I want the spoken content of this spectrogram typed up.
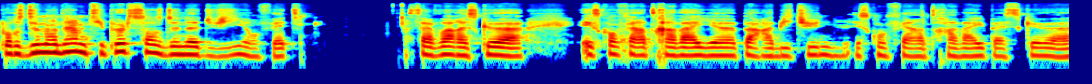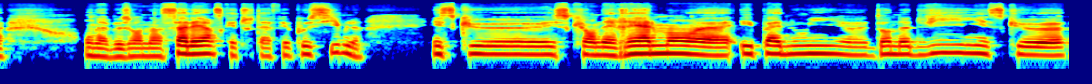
pour se demander un petit peu le sens de notre vie, en fait. Savoir est-ce que, est-ce qu'on fait un travail, par habitude? Est-ce qu'on fait un travail parce que, heu, on a besoin d'un salaire, ce qui est tout à fait possible? Est-ce que est-ce qu'on est réellement, épanoui, dans notre vie? Est-ce que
